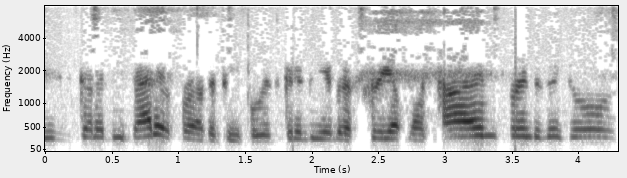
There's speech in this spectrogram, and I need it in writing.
is going to be better for other people. It's going to be able to free up more time for individuals.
